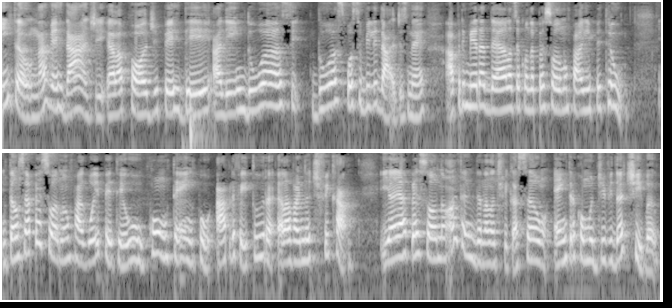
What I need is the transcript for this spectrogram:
Então, na verdade, ela pode perder ali em duas, duas possibilidades, né? A primeira delas é quando a pessoa não paga IPTU. Então, se a pessoa não pagou IPTU, com o tempo, a prefeitura ela vai notificar. E aí a pessoa não atendendo a notificação, entra como dívida ativa.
